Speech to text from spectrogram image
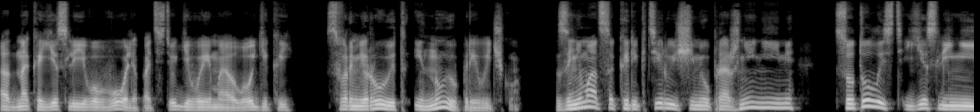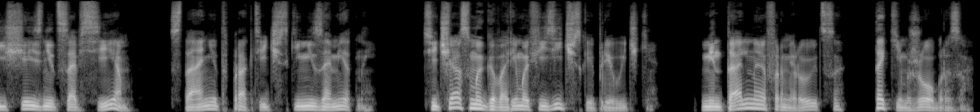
Однако если его воля, подстегиваемая логикой, сформирует иную привычку, заниматься корректирующими упражнениями, сутулость, если не исчезнет совсем, станет практически незаметной. Сейчас мы говорим о физической привычке. Ментальная формируется таким же образом.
